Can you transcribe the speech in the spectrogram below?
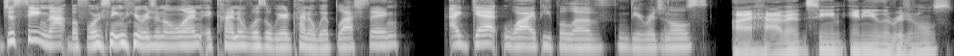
Just seeing that before seeing the original one, it kind of was a weird kind of whiplash thing. I get why people love the originals. I haven't seen any of the originals.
